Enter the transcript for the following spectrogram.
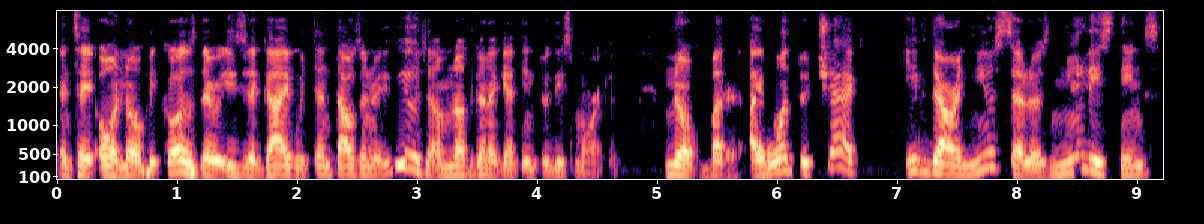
and say, oh no, because there is a guy with 10,000 reviews, I'm not going to get into this market. No, but sure. I want to check if there are new sellers, new listings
